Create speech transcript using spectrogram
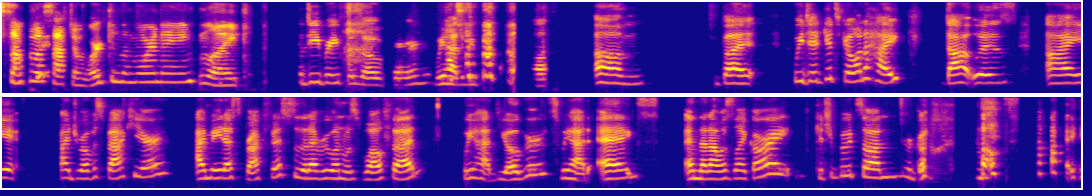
some of us have to work in the morning. Like, the debrief was over. We had to be um but we did get to go on a hike. That was I I drove us back here. I made us breakfast so that everyone was well fed. We had yogurts, we had eggs, and then I was like, "All right, get your boots on. We're going outside."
